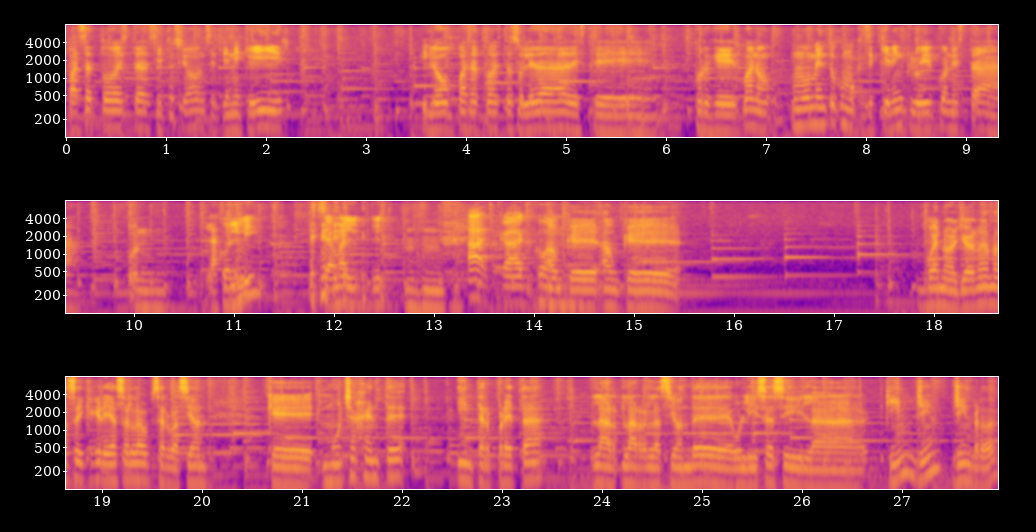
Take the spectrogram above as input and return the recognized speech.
pasa toda esta situación, se tiene que ir, y luego pasa toda esta soledad, este, porque, bueno, un momento como que se quiere incluir con esta, con la Con Kim. Lee se llama Lee- Ujú. ah, acá con Aunque, aunque. Bueno, yo nada más ahí que quería hacer la observación que mucha gente interpreta la, la relación de Ulises y la Kim, Jean, Jean, ¿verdad?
